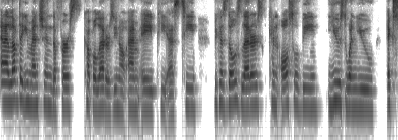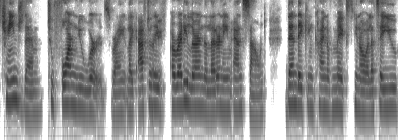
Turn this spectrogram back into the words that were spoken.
And I love that you mentioned the first couple letters, you know, M A P S T, because those letters can also be used when you exchange them to form new words, right? Like after right. they've already learned the letter name and sound, then they can kind of mix, you know, let's say you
